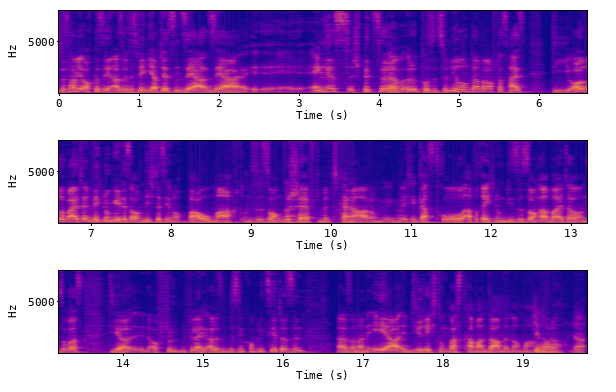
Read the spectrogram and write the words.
das habe ich auch gesehen. Also deswegen, ihr habt jetzt ein sehr, sehr äh, enges, spitze Ja. äh, Positionierung darauf. Das heißt, die eure Weiterentwicklung geht es auch nicht, dass ihr noch Bau macht und Saisongeschäft mit, keine Ahnung, irgendwelche Gastro-Abrechnungen, die Saisonarbeiter und sowas, die ja auf Stunden vielleicht alles ein bisschen komplizierter sind, sondern eher in die Richtung. Was kann man damit noch machen? Genau, Oder? ja.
